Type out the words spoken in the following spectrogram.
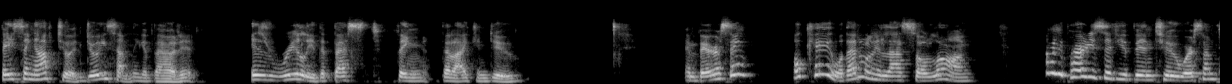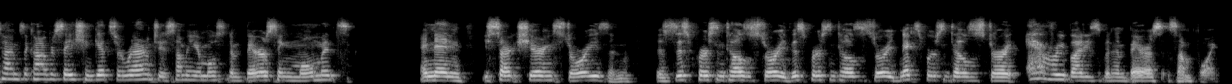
facing up to it and doing something about it is really the best thing that I can do. Embarrassing? Okay, well, that only lasts so long. How many parties have you been to where sometimes the conversation gets around to some of your most embarrassing moments? And then you start sharing stories, and there's this person tells a story, this person tells a story, next person tells a story. Everybody's been embarrassed at some point.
